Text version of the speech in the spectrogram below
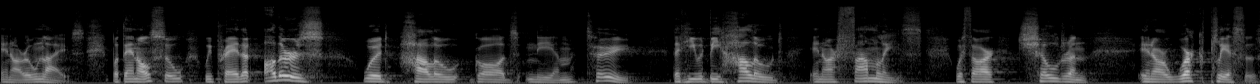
in our own lives. But then also, we pray that others would hallow God's name too, that he would be hallowed in our families, with our children, in our workplaces,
